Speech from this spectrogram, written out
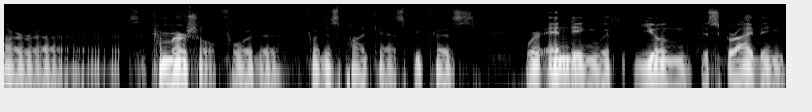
our uh, commercial for the for this podcast because we're ending with Jung describing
